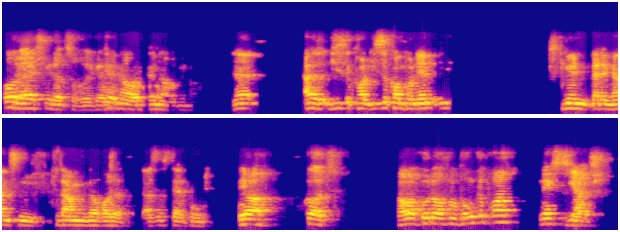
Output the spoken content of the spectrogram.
Und er ist wieder zurück. ja. Genau, genau, genau. Ne? Also diese, diese Komponenten spielen bei dem Ganzen zusammen eine Rolle. Das ist der Punkt. Ja, gut. Haben wir gut auf den Punkt gebracht. Nächstes Ja. Match.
